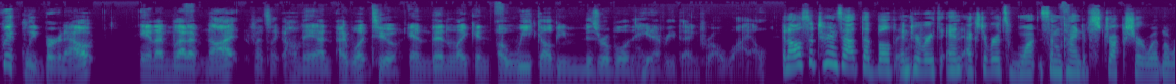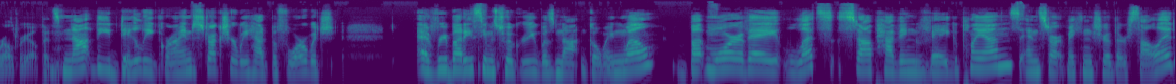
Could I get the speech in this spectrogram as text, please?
quickly burn out and I'm glad I'm not. But it's like, oh man, I want to, and then like in a week I'll be miserable and hate everything for a while. It also turns out that both introverts and extroverts want some kind of structure when the world reopens, not the daily grind structure we had before, which everybody seems to agree was not going well, but more of a let's stop having vague plans and start making sure they're solid.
